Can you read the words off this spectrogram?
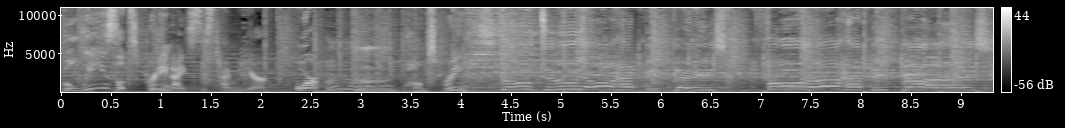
Belize looks pretty nice this time of year. Or, mmm, Palm Springs. Go to your happy place for a happy price.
